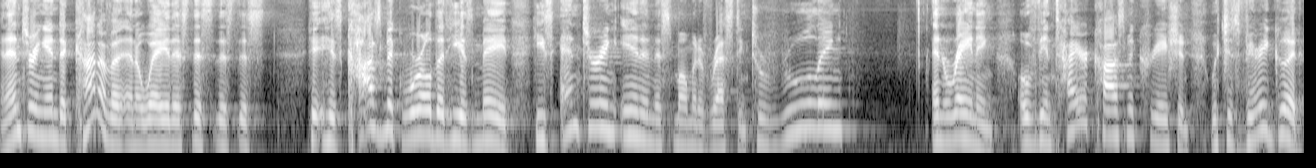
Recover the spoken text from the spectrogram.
and entering into kind of a, in a way this, this, this, this his cosmic world that he has made, he's entering in in this moment of resting to ruling and reigning over the entire cosmic creation, which is very good,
